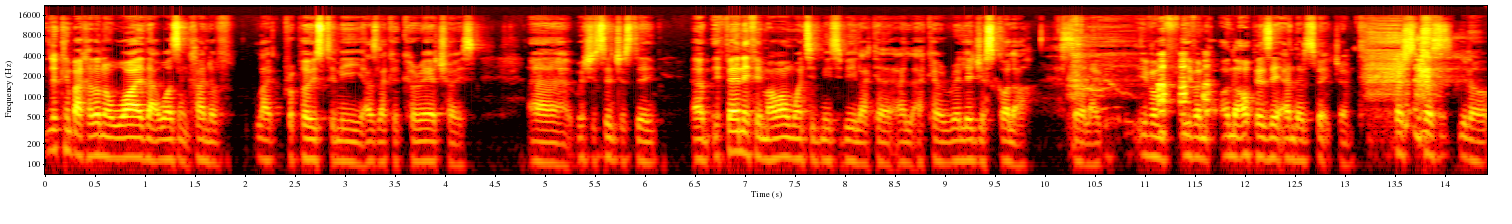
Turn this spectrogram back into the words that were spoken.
looking back, I don't know why that wasn't kind of like proposed to me as like a career choice, uh, which is interesting um, if anything, my mom wanted me to be like a, a like a religious scholar. So like even even on the opposite end of the spectrum, just, just you know,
